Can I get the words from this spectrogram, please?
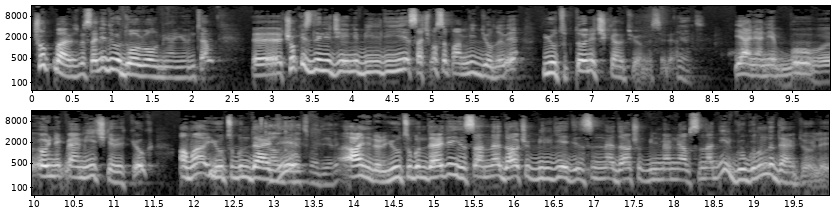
çok bariz. Mesela nedir o doğru olmayan yöntem? E, çok izleneceğini bildiği saçma sapan videoları YouTube'da öne çıkartıyor mesela. Evet. Yani hani bu örnek vermeye hiç gerek yok. Ama YouTube'un derdi aynen öyle. YouTube'un derdi insanlar daha çok bilgi edinsinler, daha çok bilmem ne yapsınlar değil. Google'un da derdi öyle.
